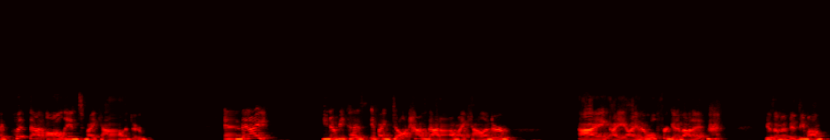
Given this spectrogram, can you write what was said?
I put that all into my calendar. And then I, you know, because if I don't have that on my calendar, I, I either will forget about it because I'm a busy mom,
